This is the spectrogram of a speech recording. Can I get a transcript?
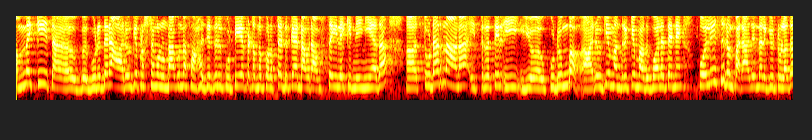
അമ്മയ്ക്ക് ഗുരുതര ആരോഗ്യ പ്രശ്നങ്ങൾ ഉണ്ടാകുന്ന സാഹചര്യത്തിൽ കുട്ടിയെ പെട്ടെന്ന് പുറത്തെടുക്കേണ്ട ഒരു അവസ്ഥയിലേക്ക് നീങ്ങിയത്. തുടർന്നാണ് ഇത്തരത്തിൽ ഈ കുടുംബം ആരോഗ്യമന്ത്രിക്കും അതുപോലെ തന്നെ പോലീസിനും പരാതി നൽകിയിട്ടുള്ളത്.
